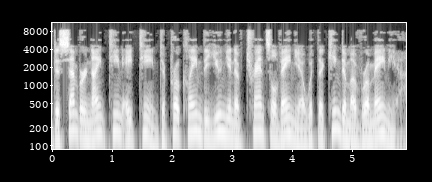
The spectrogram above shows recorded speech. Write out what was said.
December 1918 to proclaim the union of Transylvania with the Kingdom of Romania.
